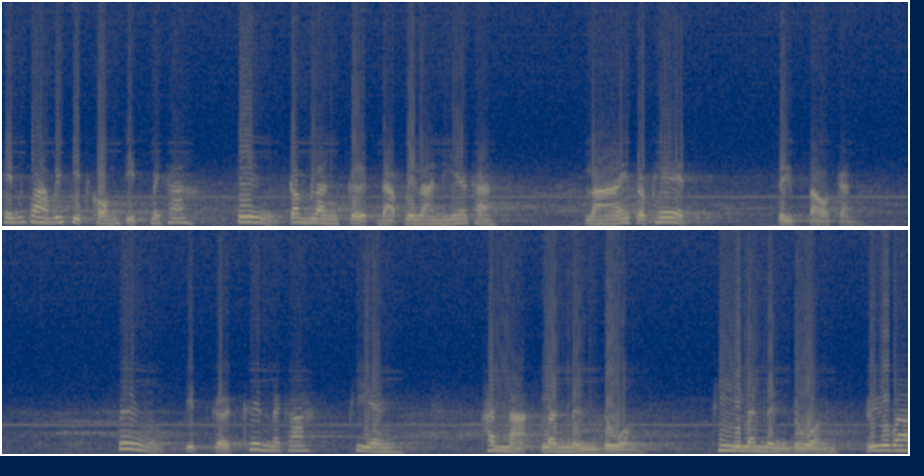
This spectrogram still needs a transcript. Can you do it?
เห็นความวิจิตของจิตไหมคะ ซึ่งกำลังเกิดดับเวลานี้ค่ะ หลายประเภทสืบต่อกัน ซึ่งจิตเกิดขึ้นนะคะ เพียงขณะละหนึ่งดวง ทีละหนึ่งดวง หรือว่า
